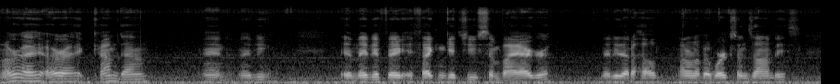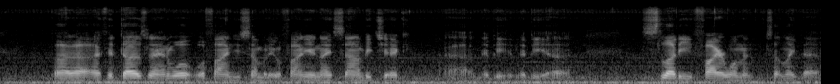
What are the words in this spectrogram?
All right, all right, calm down, and maybe, yeah, maybe if I, if I can get you some Viagra, maybe that'll help. I don't know if it works on zombies, but uh, if it does, man, we'll we'll find you somebody. We'll find you a nice zombie chick, uh, maybe maybe a slutty firewoman, something like that.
